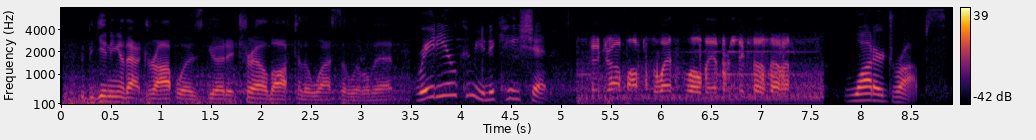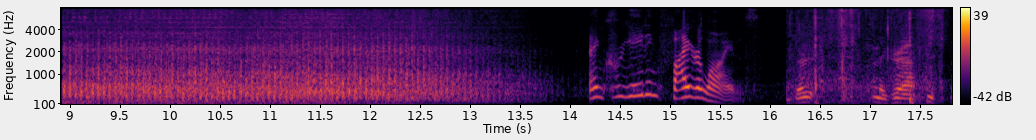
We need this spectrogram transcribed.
The beginning of that drop was good. It trailed off to the west a little bit. Radio communication. Good drop off to the west a little bit for 607. Water drops. And creating fire lines. In the grass.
